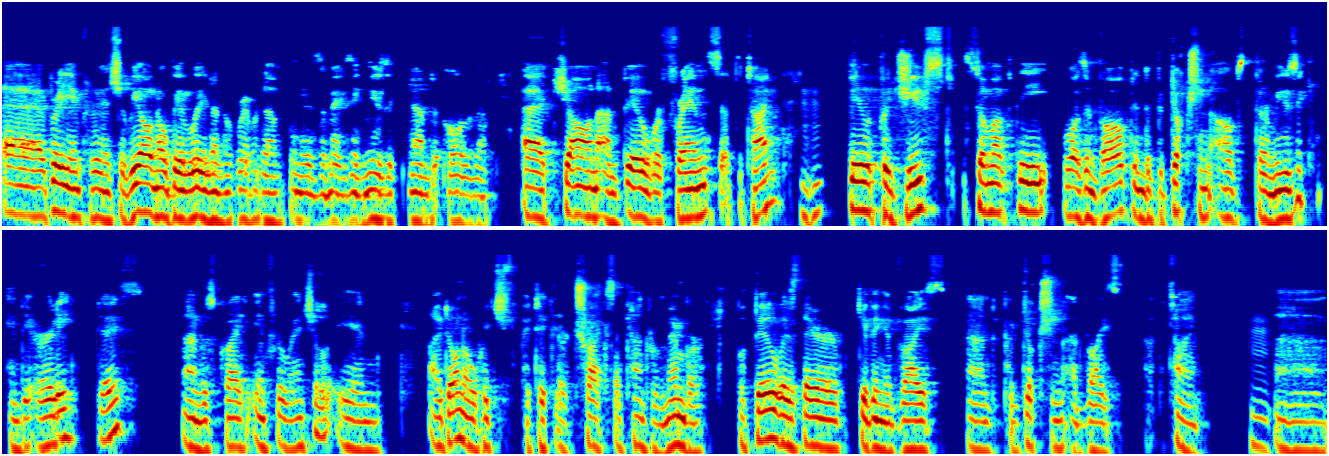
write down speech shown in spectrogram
uh, very influential. We all know Bill Whelan of Riverdance and his amazing music and all of that. Uh, John and Bill were friends at the time. Mhm. Bill produced some of the, was involved in the production of their music in the early days and was quite influential in, I don't know which particular tracks, I can't remember, but Bill was there giving advice and production advice at the time. Hmm. Uh,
